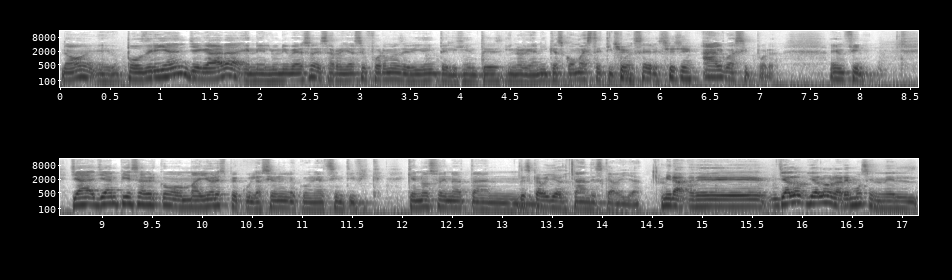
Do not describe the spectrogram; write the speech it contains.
no eh, podrían llegar a, en el universo a desarrollarse formas de vida inteligentes inorgánicas como este tipo de seres. Sí, sí. Algo así por en fin. Ya ya empieza a haber como mayor especulación en la comunidad científica, que no suena tan descabellada. Tan descabellada. Mira, eh, ya lo ya lo hablaremos en el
